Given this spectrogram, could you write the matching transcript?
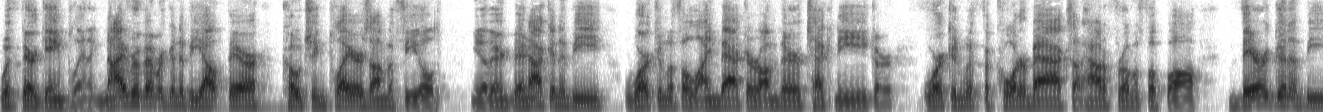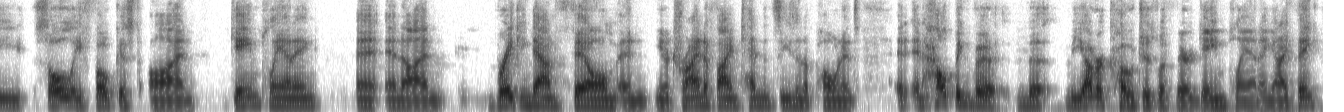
with their game planning. Neither of them are going to be out there coaching players on the field. You know, they're they're not going to be working with a linebacker on their technique or working with the quarterbacks on how to throw the football. They're going to be solely focused on game planning and, and on breaking down film and you know trying to find tendencies in opponents and, and helping the the the other coaches with their game planning. And I think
